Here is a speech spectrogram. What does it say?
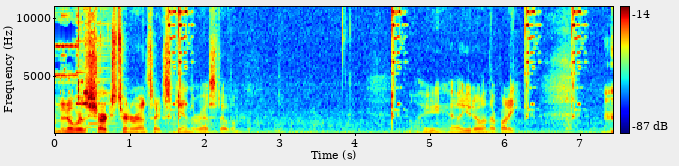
want to know where the sharks turn around so I can scan the rest of them. Oh, hey, how you doing there, buddy?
